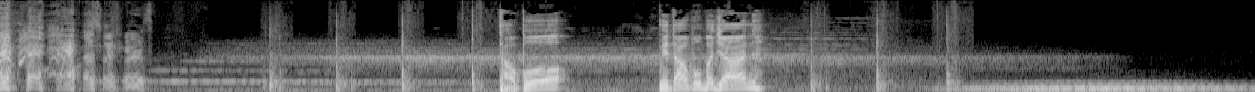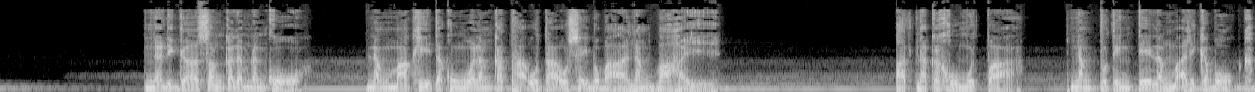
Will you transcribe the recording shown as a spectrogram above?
Tao po? May tao po ba dyan? Nanigas ang kalamnang ko nang makita kong walang katao-tao sa ibaba ng bahay. At nakakumot pa ng puting telang maalikabok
